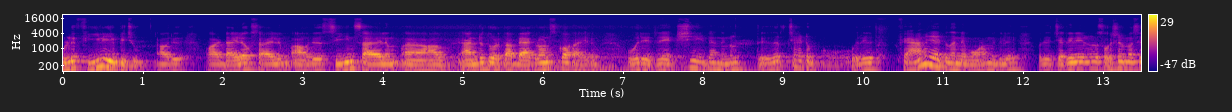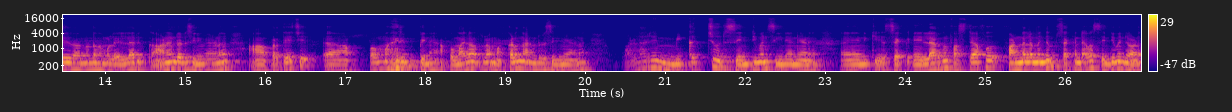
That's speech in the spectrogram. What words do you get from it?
ഉള്ളിൽ ഫീൽ ചെയ്യിപ്പിച്ചു. ആ ഒരു ആ ഡയലോഗ്സ് ആയാലും ആ ഒരു സീൻസ് ആയാലും ആ അന്റെ കൊടുത്ത ആ ബാക്ക്ഗ്രൗണ്ട് സ്കോർ ആയാലും ഒരു രക്ഷയില്ല. നിങ്ങൾ തീർച്ചയായിട്ടും ഒരു ഫാമിലി ആയിട്ട് തന്നെ പോകണം ഇതിൽ ഒരു ചെറിയ രീതിയിലുള്ള സോഷ്യൽ മെസ്സേജ് തന്നുകൊണ്ട് നമ്മൾ എല്ലാവരും കാണേണ്ട ഒരു സിനിമയാണ് പ്രത്യേകിച്ച് അപ്പന്മാരും പിന്നെ അപ്പന്മാരും മാത്രമല്ല മക്കളും കാണേണ്ട ഒരു സിനിമയാണ് വളരെ മികച്ച ഒരു സെന്റിമെന്റ് സീൻ തന്നെയാണ്. എനിക്ക് സെക്ക എല്ലാവർക്കും ഫസ്റ്റ് ഹാഫ് ഫൺ എലമെന്റും സെക്കൻഡ് ഹാഫ് സെന്റിമെന്റുമാണ്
